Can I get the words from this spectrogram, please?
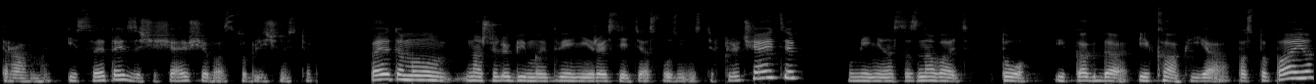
травмой и с этой защищающей вас субличностью. Поэтому наши любимые две нейросети осознанности включайте. Умение осознавать то и когда и как я поступаю,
